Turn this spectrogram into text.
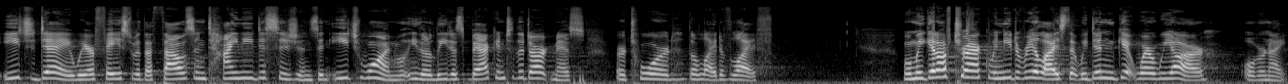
Each day we are faced with a thousand tiny decisions, and each one will either lead us back into the darkness or toward the light of life. When we get off track, we need to realize that we didn't get where we are overnight.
